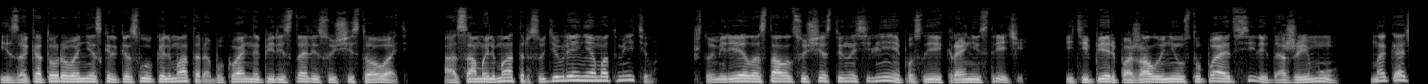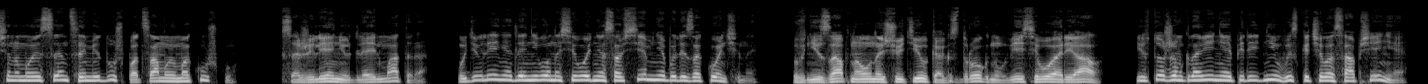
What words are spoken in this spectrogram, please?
из-за которого несколько слуг Эльматора буквально перестали существовать. А сам Эльматор с удивлением отметил, что Мириэла стала существенно сильнее после их крайней встречи и теперь, пожалуй, не уступает в силе даже ему, накачанному эссенциями душ под самую макушку. К сожалению, для Эльматора, удивления для него на сегодня совсем не были закончены. Внезапно он ощутил, как вздрогнул весь его ареал, и в то же мгновение перед ним выскочило сообщение,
